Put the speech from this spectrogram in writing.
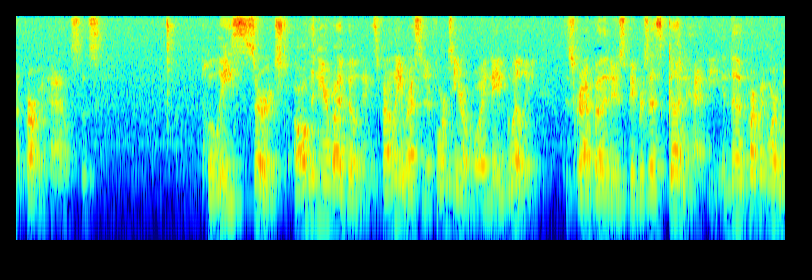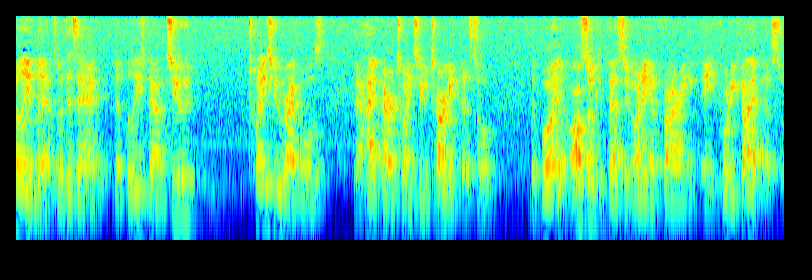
apartment houses. Police searched all the nearby buildings, finally arrested a 14-year-old boy named Willie, described by the newspapers as gun happy. In the apartment where Willie lived with his aunt, the police found two 22 rifles and a high-powered 22 target pistol. The boy also confessed to owning and firing a 45 pistol.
